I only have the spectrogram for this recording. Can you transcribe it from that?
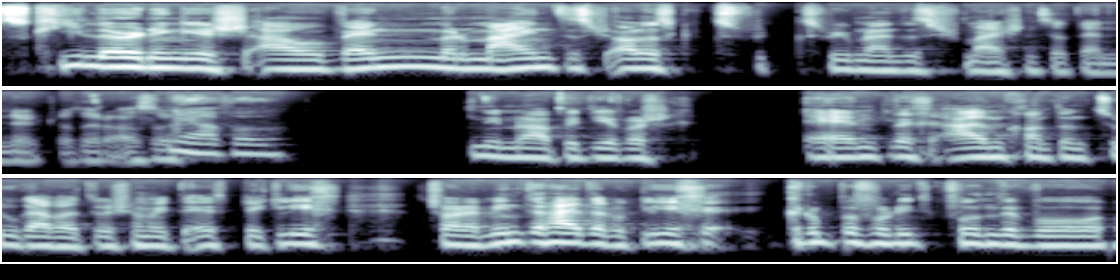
das Key Learning ist auch, wenn man meint, das ist alles gestreamlined, das ist meistens ja dann nicht, oder? Also Jawohl. nehme an, bei dir wahrscheinlich ähnlich auch im Kanton zugeben. Du hast ja mit der SP gleich, zwar eine Minderheit, aber gleich eine Gruppe von Leuten gefunden, wo,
